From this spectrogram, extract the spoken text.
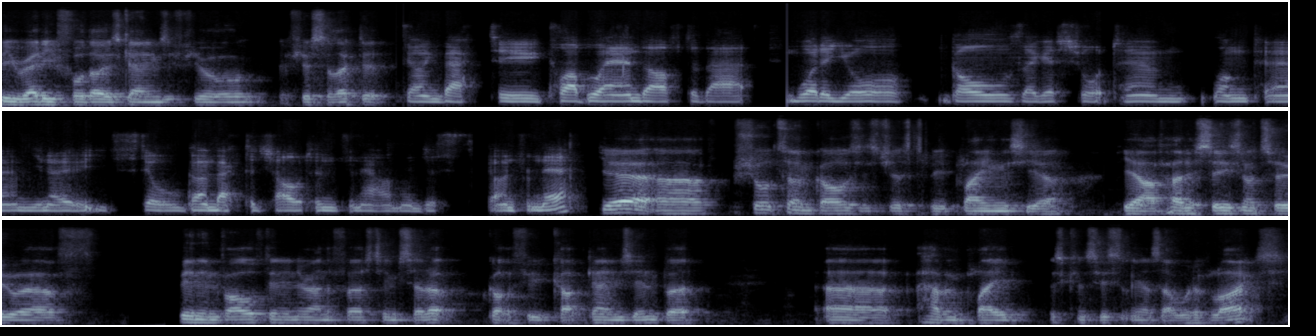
be ready for those games if you're if you're selected. Going back to clubland after that, what are your goals, I guess, short term, long term, you know, still going back to Charlton for now and then just going from there? Yeah, uh, short term goals is just to be playing this year. Yeah, I've had a season or two where I've been involved in and around the first team setup, got a few cup games in, but uh, haven't played as consistently as I would have liked.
